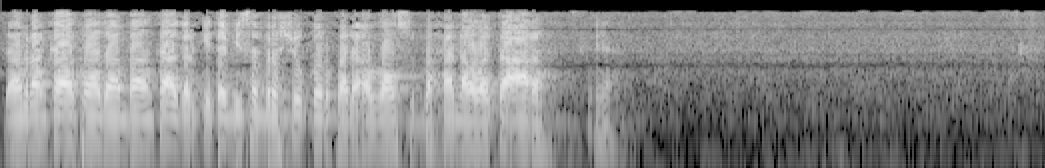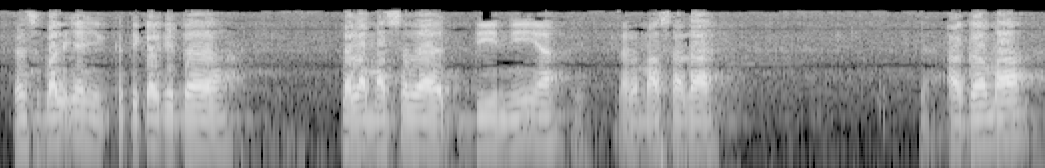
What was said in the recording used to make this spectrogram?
dalam rangka apa dalam rangka agar kita bisa bersyukur pada Allah Subhanahu wa taala ya dan sebaliknya ketika kita dalam masalah dini ya, dalam masalah ya, agama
